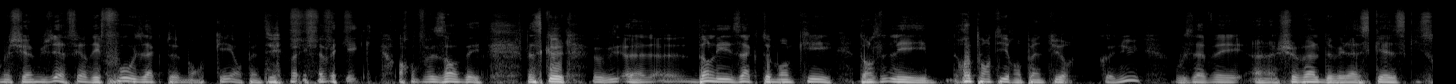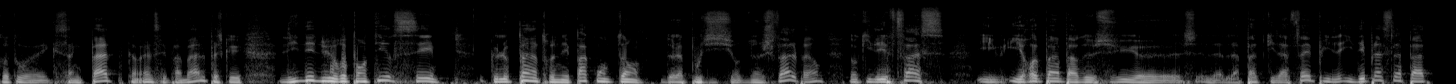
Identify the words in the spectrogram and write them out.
me suis amusé à faire des faux actes manqués en peinture, en faisant des... Parce que euh, dans les actes manqués, dans les repentirs en peinture connus, vous avez un cheval de Velázquez qui se retrouve avec cinq pattes, quand même c'est pas mal, parce que l'idée du repentir, c'est que le peintre n'est pas content de la position d'un cheval, par exemple, donc il efface il, repeint par-dessus euh, la, pâte qu'il a fait, puis il, déplace la pâte.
